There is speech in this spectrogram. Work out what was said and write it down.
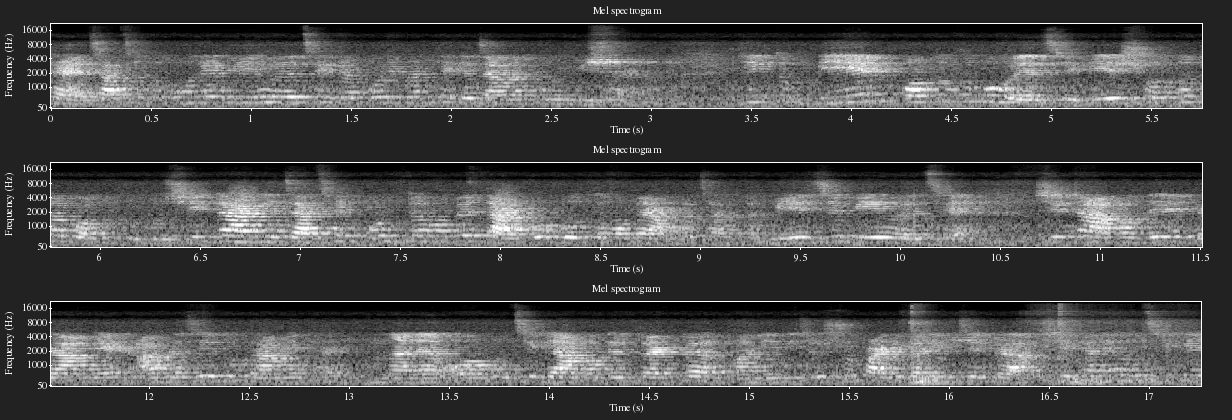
হ্যাঁ চাচাতো বোনের বিয়ে হয়েছে, এটা পরিবার থেকে জানা কোনো বিষয় না। কিন্তু বিয়ের কতটুকু হয়েছে, বিয়ের সত্যতা কতটুকু, সেটা আগে যাচাই করতে হবে, তারপর বলতে হবে আমরা জানতাম। মেয়ের যে বিয়ে হয়েছে, সেটা আমাদের গ্রামের, আমরা যেহেতু গ্রামে থাকি মানে হচ্ছে কি আমাদের তো একটা মানে নিজস্ব পারিবারিক যে গ্রাম, সেখানে হচ্ছে কি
